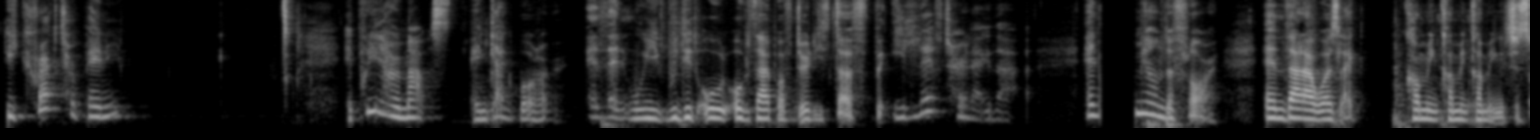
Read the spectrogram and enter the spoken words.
He cracked her penny. He put it in her mouth and gagballed her. And then we, we did all, all type of dirty stuff. But he left her like that and me on the floor. And that I was like coming, coming, coming. It's just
